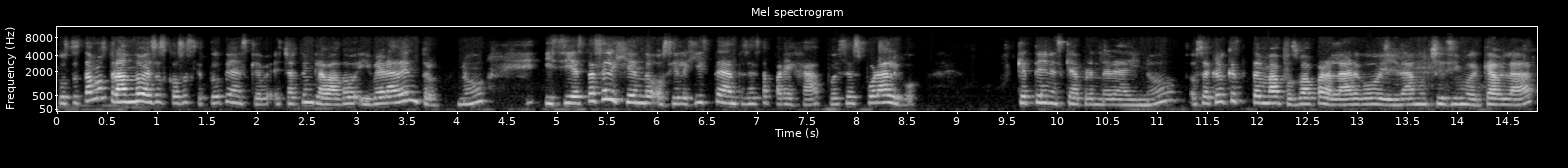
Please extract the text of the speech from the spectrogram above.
pues te está mostrando esas cosas que tú tienes que echarte un clavado y ver adentro, ¿no? Y si estás eligiendo o si elegiste antes a esta pareja, pues es por algo. ¿Qué tienes que aprender ahí, no? O sea, creo que este tema pues va para largo y da muchísimo de qué hablar.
